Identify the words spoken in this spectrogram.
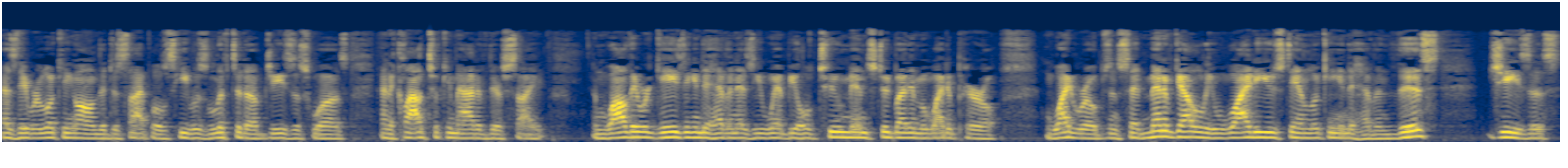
as they were looking on, the disciples, he was lifted up, Jesus was, and a cloud took him out of their sight. And while they were gazing into heaven as he went, behold, two men stood by them in white apparel, white robes, and said, Men of Galilee, why do you stand looking into heaven? This Jesus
